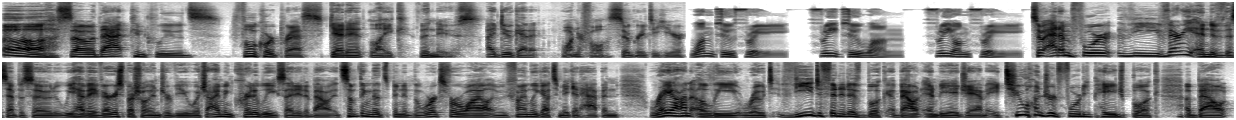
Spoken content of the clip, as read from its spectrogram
oh, so that concludes Full Court Press. Get it like the news. I do get it. Wonderful. So great to hear. One, two, three. Three, two, one. Three on three. So, Adam, for the very end of this episode, we have a very special interview, which I'm incredibly excited about. It's something that's been in the works for a while, and we finally got to make it happen. Reyan Ali wrote the definitive book about NBA Jam, a 240 page book about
